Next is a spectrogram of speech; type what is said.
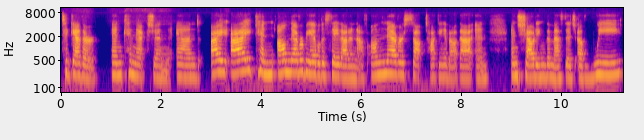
together and connection and I I can I'll never be able to say that enough. I'll never stop talking about that and and shouting the message of we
